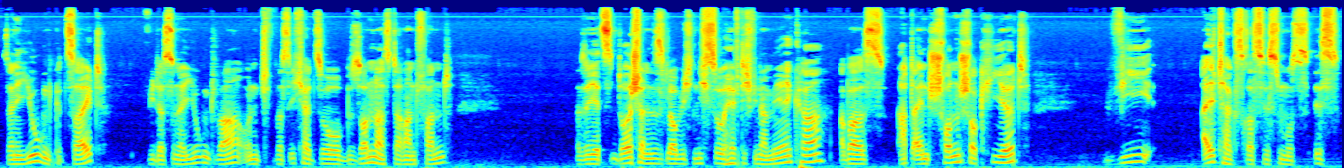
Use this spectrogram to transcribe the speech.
seine Jugend gezeigt, wie das in der Jugend war. Und was ich halt so besonders daran fand, also jetzt in Deutschland ist es, glaube ich, nicht so heftig wie in Amerika, aber es hat einen schon schockiert, wie Alltagsrassismus ist.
